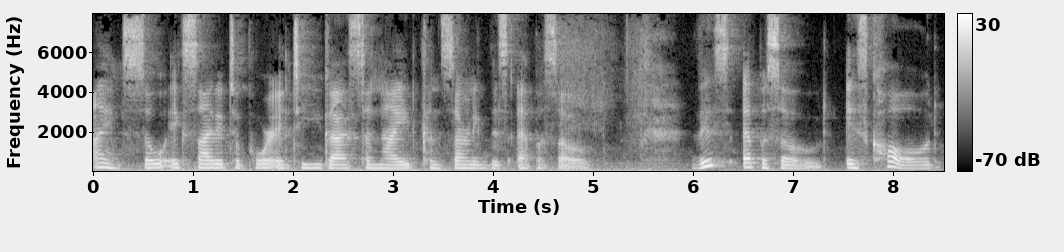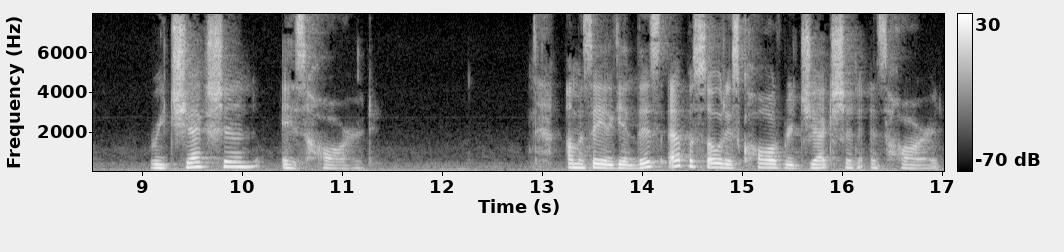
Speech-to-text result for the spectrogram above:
I am so excited to pour into you guys tonight concerning this episode. This episode is called Rejection is Hard. I'm gonna say it again. This episode is called Rejection is Hard.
